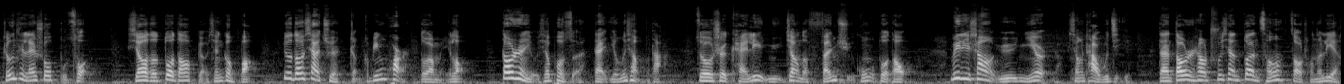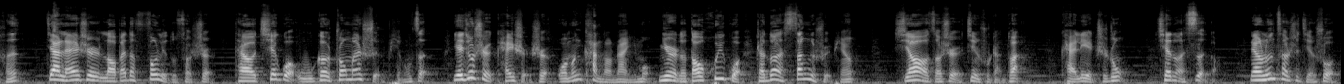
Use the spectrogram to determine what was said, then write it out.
整体来说不错。小奥的剁刀表现更棒，六刀下去，整个冰块都要没了，刀刃有些破损，但影响不大。最后是凯利女将的反曲弓剁刀，威力上与尼尔相差无几，但刀刃上出现断层造成的裂痕。接下来是老白的锋利度测试，他要切过五个装满水的瓶子，也就是开始时我们看到那一幕。尼尔的刀挥过，斩断三个水瓶，西奥则是尽数斩断，凯利持中切断四个。两轮测试结束，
